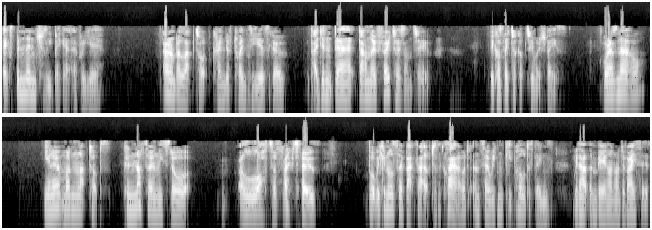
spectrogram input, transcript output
Exponentially bigger every year. I remember a laptop kind of 20 years ago that I didn't dare download photos onto because they took up too much space. Whereas now, you know, modern laptops can not only store a lot of photos, but we can also back that up to the cloud and so we can keep hold of things without them being on our devices.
